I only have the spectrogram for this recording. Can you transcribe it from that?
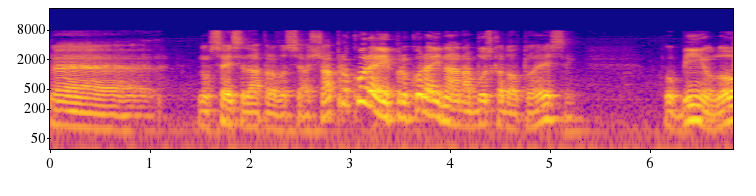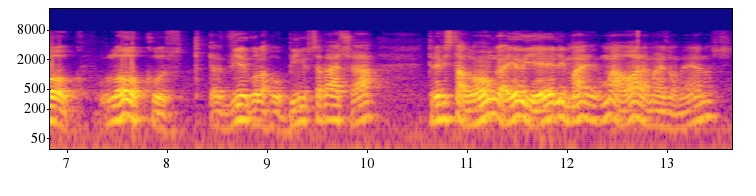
É, não sei se dá para você achar. Procura aí, procura aí na, na busca do Auto Racing. Rubinho, louco, loucos, vírgula Rubinho, você vai achar. Entrevista longa, eu e ele, mais, uma hora mais ou menos.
